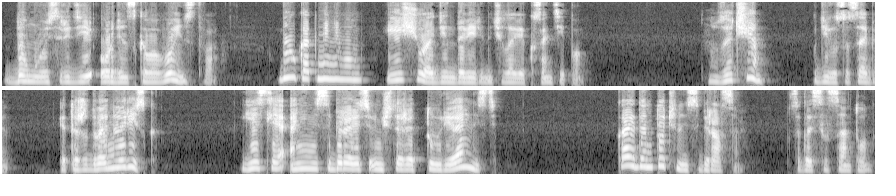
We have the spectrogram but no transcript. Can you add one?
Думаю, среди орденского воинства был как минимум еще один доверенный человек с Антипом. «Но зачем?» – удивился Сабин. «Это же двойной риск. Если они не собирались уничтожать ту реальность...» «Кайден точно не собирался», – согласился Антон.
